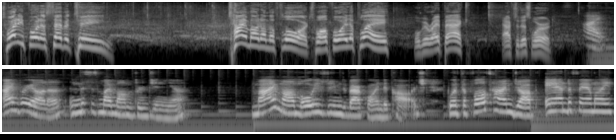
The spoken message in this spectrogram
24 to 17. Timeout on the floor, 12:40 to play. We'll be right back after this word. Hi, I'm Brianna, and this is my mom, Virginia. My mom always dreamed about going to college, but with a full time job and a family,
